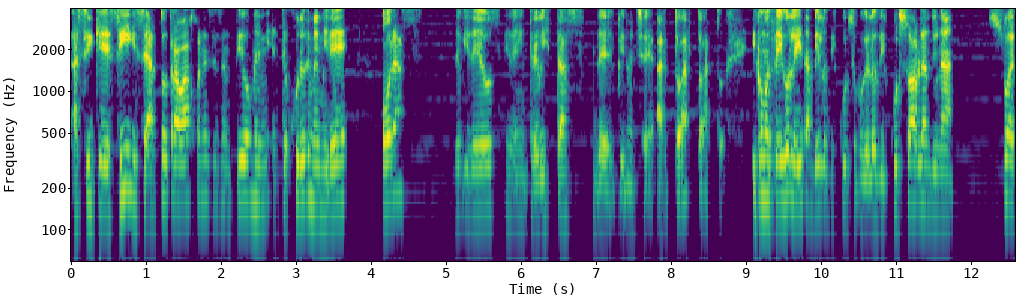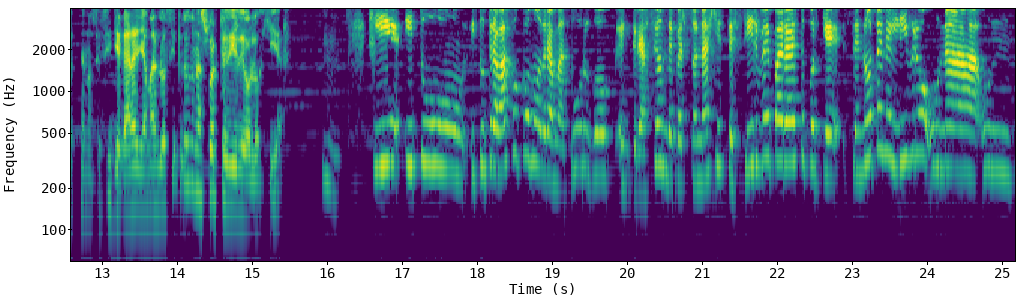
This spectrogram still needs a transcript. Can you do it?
Así que sí, hice harto trabajo en ese sentido. te juro que me miré horas de videos y de entrevistas de Pinochet, harto, harto, harto. Y como te digo, leí también los discursos, porque los discursos hablan de una suerte, no sé si llegar a llamarlo así, pero de una suerte de ideología. Mm. ¿Y, y, tu, ¿Y tu trabajo como dramaturgo en creación de personajes te sirve para esto? Porque se nota en el libro una, un,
